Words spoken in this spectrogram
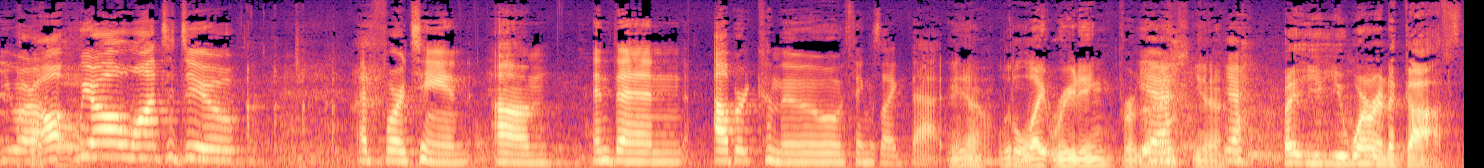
you are all we all want to do at 14. Um, and then Albert Camus, things like that. Yeah, know. a little light reading for the yeah, nice, yeah. yeah. But you, you weren't a goth.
